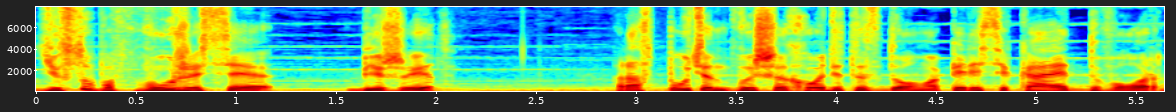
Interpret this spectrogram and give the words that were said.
Юсупов в ужасе бежит. Распутин выходит из дома, пересекает двор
